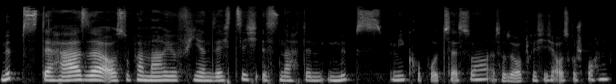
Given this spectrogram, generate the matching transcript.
MIPS, der Hase aus Super Mario 64, ist nach dem MIPS Mikroprozessor, ist also überhaupt richtig ausgesprochen,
